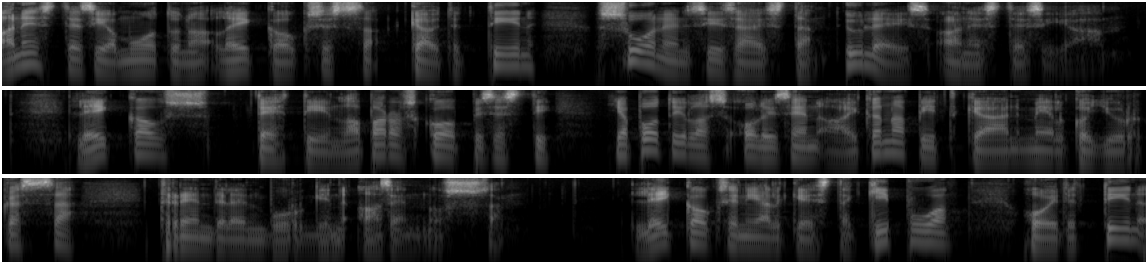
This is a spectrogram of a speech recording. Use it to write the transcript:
Anestesiamuotona leikkauksessa käytettiin suonen sisäistä yleisanestesiaa. Leikkaus tehtiin laparoskooppisesti ja potilas oli sen aikana pitkään melko jyrkässä Trendelenburgin asennossa. Leikkauksen jälkeistä kipua hoidettiin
